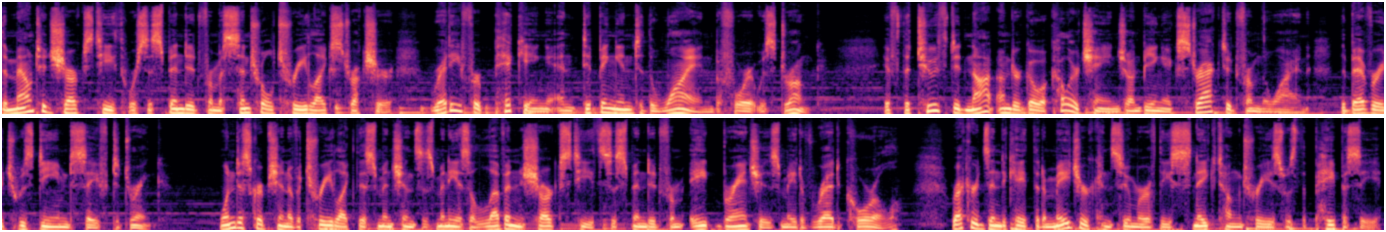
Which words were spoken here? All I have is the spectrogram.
the mounted shark's teeth were suspended from a central tree like structure, ready for picking and dipping into the wine before it was drunk. If the tooth did not undergo a color change on being extracted from the wine, the beverage was deemed safe to drink. One description of a tree like this mentions as many as 11 shark's teeth suspended from eight branches made of red coral. Records indicate that a major consumer of these snake tongue trees was the papacy,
